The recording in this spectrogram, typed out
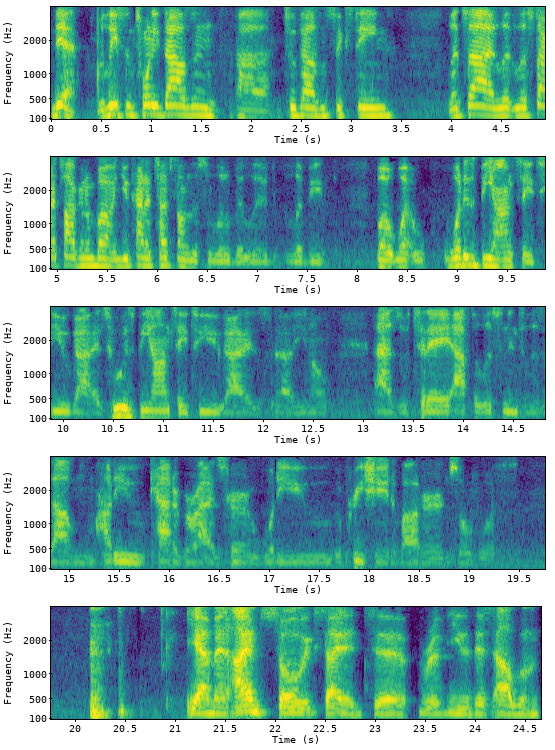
yeah, released in 20,000, uh, 2016. Let's uh let, us start talking about and you kind of touched on this a little bit, Libby. But what what is Beyonce to you guys? Who is Beyonce to you guys? Uh, you know, as of today, after listening to this album, how do you categorize her? What do you appreciate about her, and so forth? Yeah, man, I am so excited to review this album.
